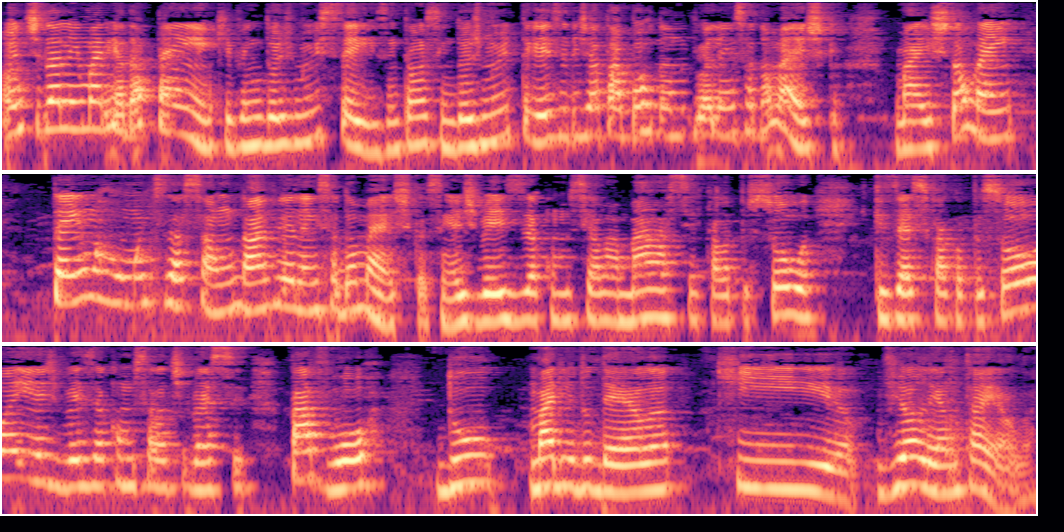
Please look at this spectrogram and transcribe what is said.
antes da Lei Maria da Penha, que vem em 2006. Então, assim, em 2013 ele já está abordando violência doméstica, mas também tem uma romantização na violência doméstica. Assim, às vezes é como se ela amasse aquela pessoa, quisesse ficar com a pessoa, e às vezes é como se ela tivesse pavor do marido dela que violenta ela.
